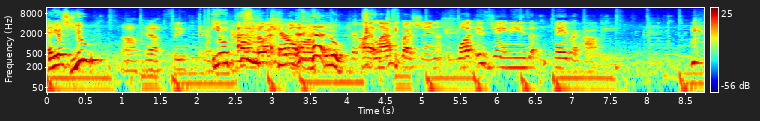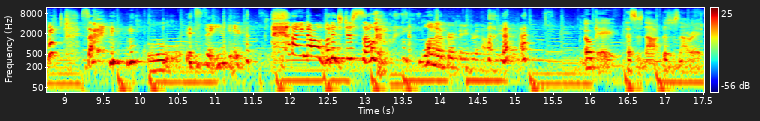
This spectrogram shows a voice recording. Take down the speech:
ASU. Oh, yeah, see? Got You some character. Carol wrong too. All right, last question. What is Jamie's favorite hobby? Sorry. Ooh. It's that you gave us. I know, but it's just so. One of her favorite hobbies. Okay, this is not this is not right.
